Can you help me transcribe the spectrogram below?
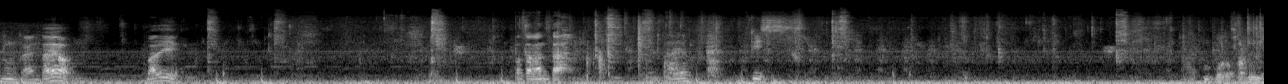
Hmm, kain tayo. Bali. Patalanta. tayo. Peace. Puro karni.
